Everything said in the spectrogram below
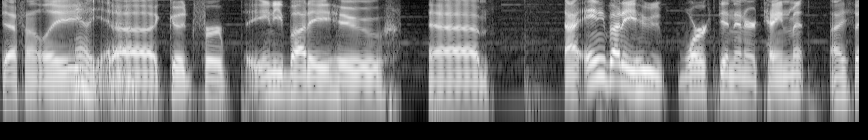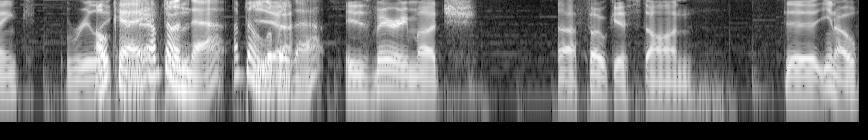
Definitely yeah. uh, good for anybody who, um, uh, anybody who's worked in entertainment. I think really. Okay, I've done it. that. I've done a little bit of that. It is very much uh, focused on the, you know,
